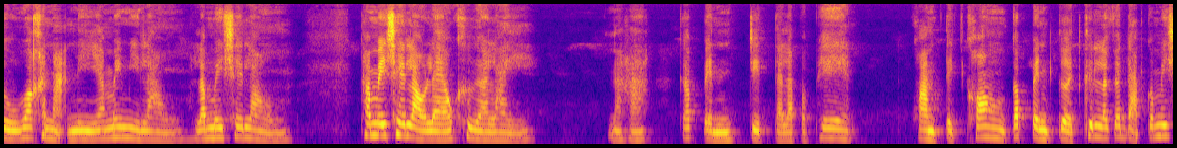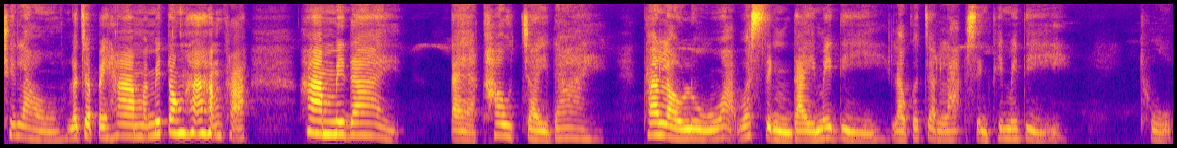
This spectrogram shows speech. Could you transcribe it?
รู้ว่าขณะนี้ไม่มีเราและไม่ใช่เรา ถ้าไม่ใช่เราแล้วคืออะไรนะคะ ก็เป็นจิตแต่ละประเภท ความติดข้องก็เป็นเกิดขึ้นแล้วก็ดับก็ไม่ใช่เราแล้วจะไปห้ามมันไม่ต้องห้ามค่ะ ห้ามไม่ได้ แต่เข้าใจได้ ถ้าเรารู้อะว่าสิ่งใดไม่ดี เราก็จะละสิ่งที่ไม่ดี ถูก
